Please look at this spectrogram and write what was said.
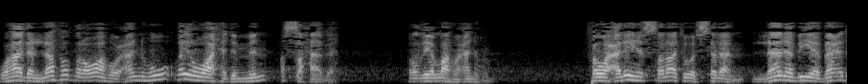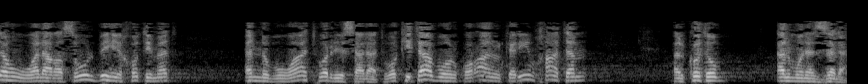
وهذا اللفظ رواه عنه غير واحد من الصحابة رضي الله عنهم. فهو عليه الصلاة والسلام لا نبي بعده ولا رسول به ختمت النبوات والرسالات. وكتابه القرآن الكريم خاتم الكتب المنزلة.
